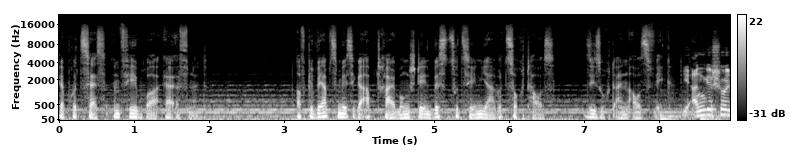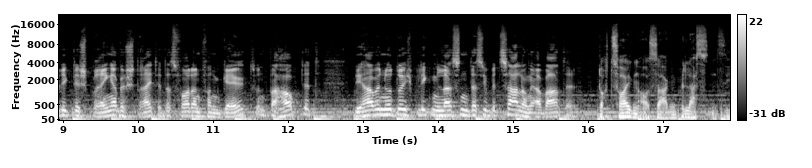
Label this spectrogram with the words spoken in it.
der Prozess im Februar eröffnet. Auf gewerbsmäßige Abtreibung stehen bis zu zehn Jahre Zuchthaus. Sie sucht einen Ausweg. Die angeschuldigte Sprenger bestreitet das Fordern von Geld und behauptet, sie habe nur durchblicken lassen, dass sie Bezahlung erwarte. Doch Zeugenaussagen belasten sie.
